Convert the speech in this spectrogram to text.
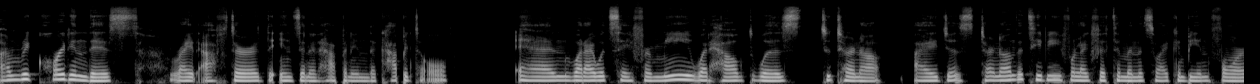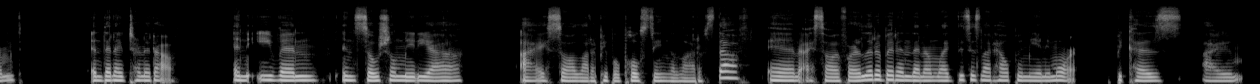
I'm recording this right after the incident happened in the Capitol. And what I would say for me, what helped was to turn off. I just turn on the TV for like 15 minutes so I can be informed. And then I turn it off. And even in social media, I saw a lot of people posting a lot of stuff and I saw it for a little bit. And then I'm like, this is not helping me anymore because I'm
